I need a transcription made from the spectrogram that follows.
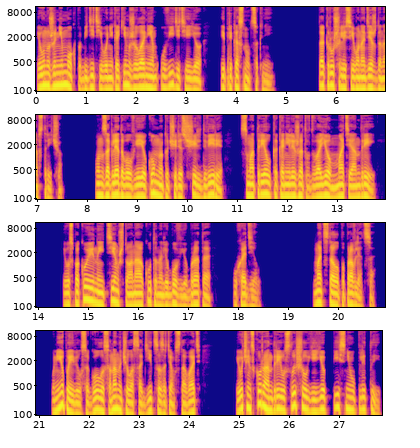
и он уже не мог победить его никаким желанием увидеть ее и прикоснуться к ней. Так рушились его надежды навстречу. Он заглядывал в ее комнату через щель двери, смотрел, как они лежат вдвоем, мать и Андрей, и, успокоенный тем, что она окутана любовью брата, уходил. Мать стала поправляться. У нее появился голос, она начала садиться, затем вставать, и очень скоро Андрей услышал ее песни у плиты,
